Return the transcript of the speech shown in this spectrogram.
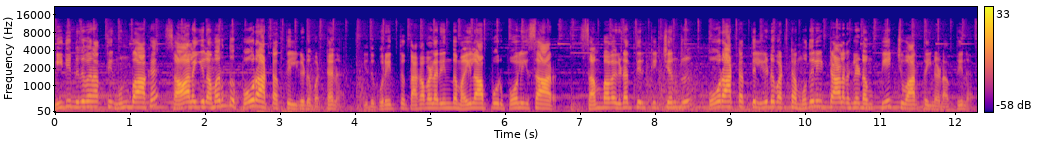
நிதி நிறுவனத்தின் முன்பாக சாலையில் அமர்ந்து போராட்டத்தில் ஈடுபட்டனர். இது குறித்து தகவலறிந்த மயிலாப்பூர் போலீசார் சம்பவ இடத்திற்கு சென்று போராட்டத்தில் ஈடுபட்ட முதலீட்டாளர்களிடம் பேச்சுவார்த்தை நடத்தினர்.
